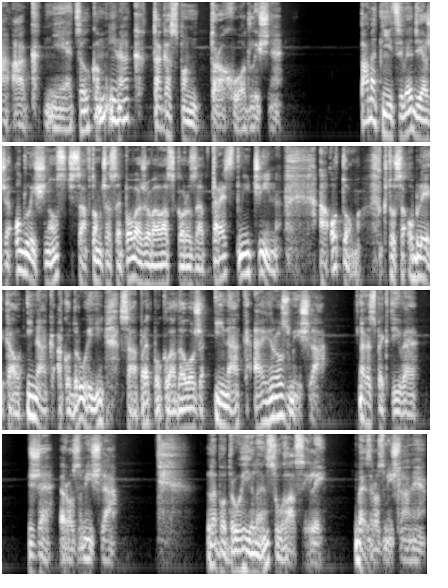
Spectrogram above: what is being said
A ak nie celkom inak, tak aspoň trochu odlišne. Pamätníci vedia, že odlišnosť sa v tom čase považovala skoro za trestný čin. A o tom, kto sa obliekal inak ako druhý, sa predpokladalo, že inak aj rozmýšľa. Respektíve, že rozmýšľa. Lebo druhí len súhlasili. Bez rozmýšľania.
